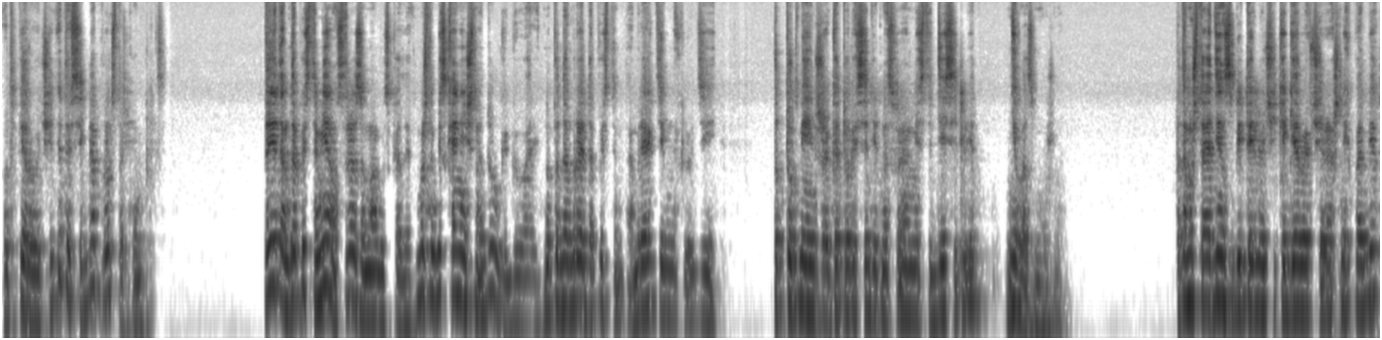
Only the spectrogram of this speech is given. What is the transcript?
Вот в первую очередь, это всегда просто комплекс. При этом, допустим, я вам сразу могу сказать, можно бесконечно долго говорить, но подобрать, допустим, там реактивных людей под топ-менеджера, который сидит на своем месте 10 лет, невозможно. Потому что один сбитый летчик и герой вчерашних побед,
